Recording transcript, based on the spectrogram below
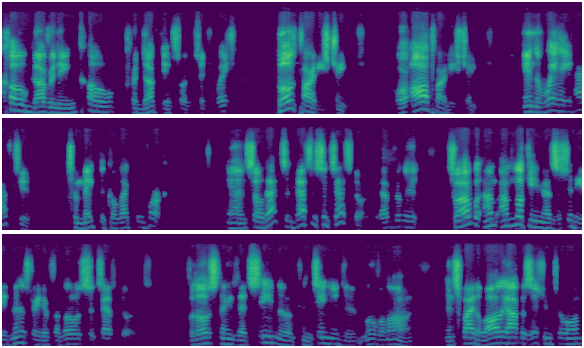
co-governing, co-productive sort of situation. Both parties change, or all parties change, in the way they have to, to make the collective work. And so that's that's a success story. That really. So I, I'm I'm looking as a city administrator for those success stories for those things that seem to have continued to move along in spite of all the opposition to them,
